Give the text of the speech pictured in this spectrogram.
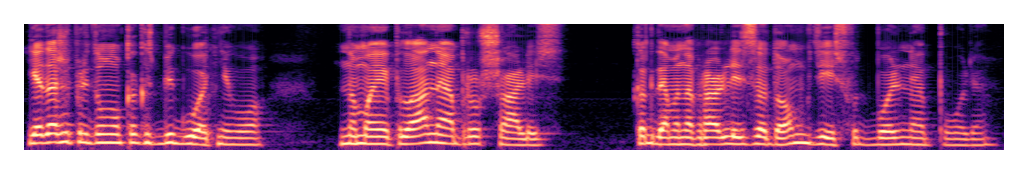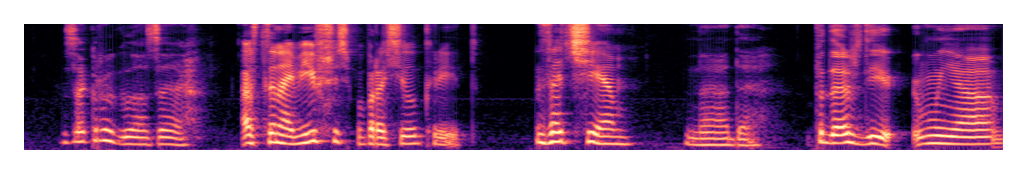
Я даже придумала, как сбегу от него. Но мои планы обрушались, когда мы направились за дом, где есть футбольное поле. «Закрой глаза», — остановившись, попросил Крит. «Зачем?» «Надо». «Подожди, у меня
